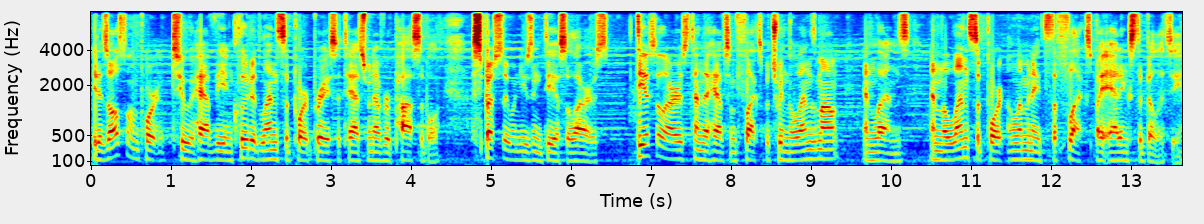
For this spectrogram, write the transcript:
It is also important to have the included lens support brace attached whenever possible, especially when using DSLRs. DSLRs tend to have some flex between the lens mount and lens, and the lens support eliminates the flex by adding stability.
